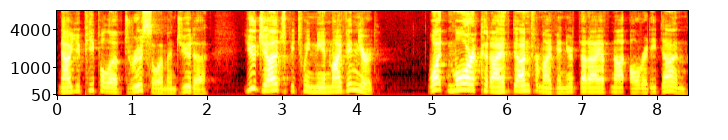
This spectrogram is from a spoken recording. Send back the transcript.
Now, you people of Jerusalem and Judah, you judge between me and my vineyard. What more could I have done for my vineyard that I have not already done?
